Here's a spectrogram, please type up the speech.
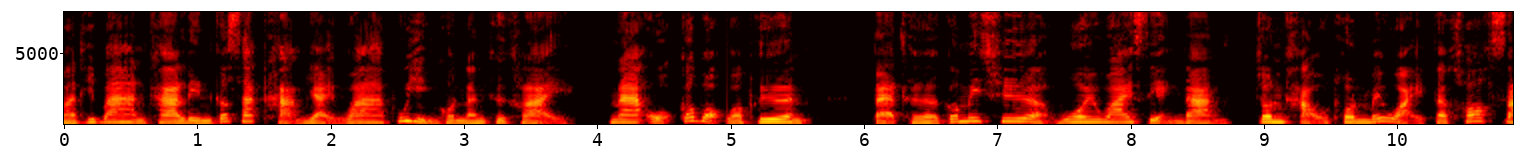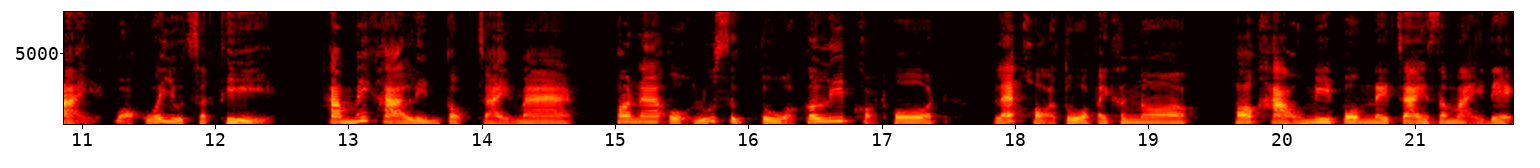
มาที่บ้านคารินก็ซักถามใหญ่ว่าผู้หญิงคนนั้นคือใคร นาโอก็บอกว่าเพื่อน แต่เธอก็ไม่เชื่อโวยวายเสียงดัง จนเขาทนไม่ไหวตะคอกใส่ บอกว่าหยุดสักทีทำให้คารินตกใจมาก พอนาโอรู้สึกตัวก็รีบขอโทษ และขอตัวไปข้างนอก เพราะเขามีปมในใจสมัยเด็ก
